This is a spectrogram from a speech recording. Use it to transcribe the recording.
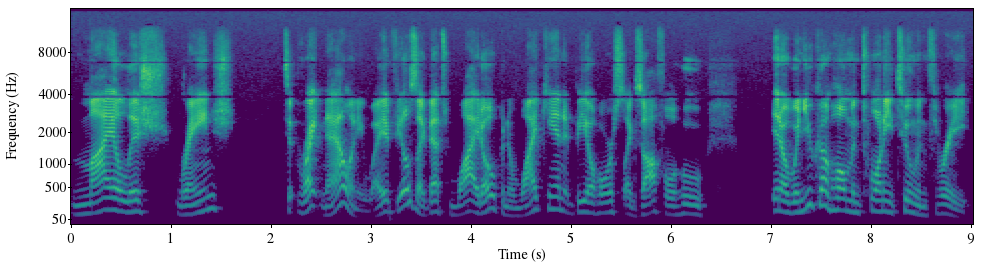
mile-ish range, to, right now anyway, it feels like that's wide open. And why can't it be a horse like Zoffel who, you know, when you come home in 22 and three,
